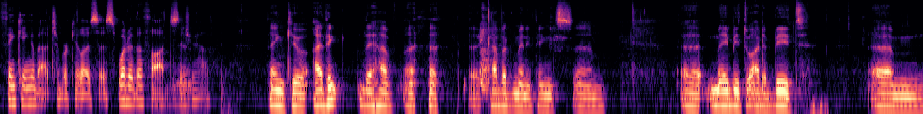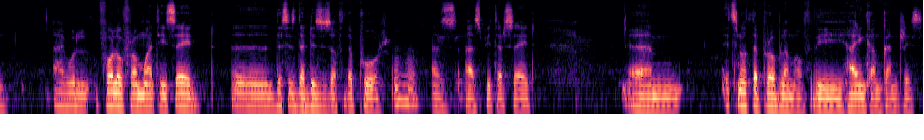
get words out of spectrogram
thinking about tuberculosis, what are the thoughts that you have? Thank you. I think they have uh, covered many things. Um, uh, maybe to add a bit, um, I will follow from what he said. Uh, this is the disease of the poor, as, as Peter said. Um, it's not the problem of the high income countries.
